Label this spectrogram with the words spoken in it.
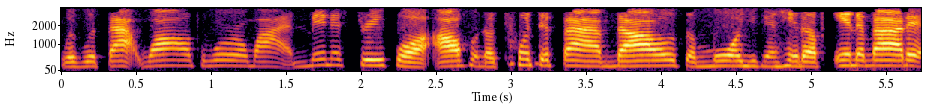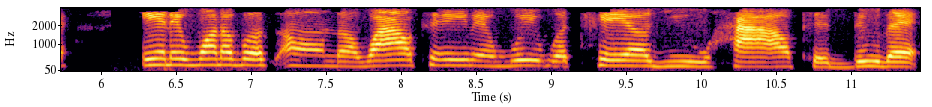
with Without Walls Worldwide Ministry for an offering of $25 or more. You can hit up anybody any one of us on the WOW team, and we will tell you how to do that.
